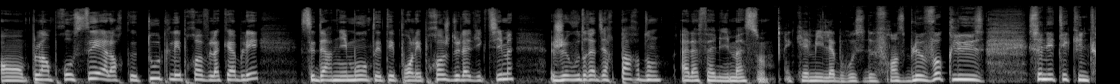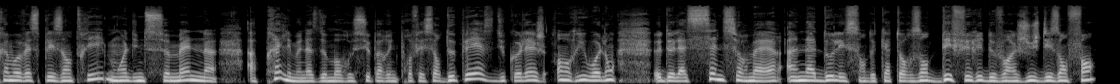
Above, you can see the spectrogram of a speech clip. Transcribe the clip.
en plein procès alors que toutes les preuves l'accablaient. Ces derniers mots ont été pour les proches de la victime. Je voudrais dire pardon à la famille Masson. Camille Labrousse de France Bleu Vaucluse. Ce n'était qu'une très mauvaise plaisanterie. Moins d'une semaine après les menaces de mort reçues par une professeure d'EPS du collège Henri Wallon de la Seine-sur-Mer, un adolescent de 14 ans déféré devant un juge des enfants.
